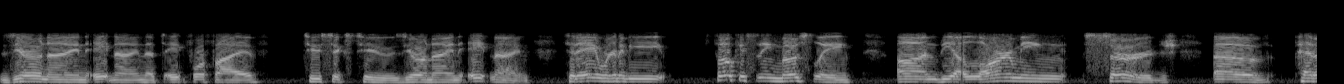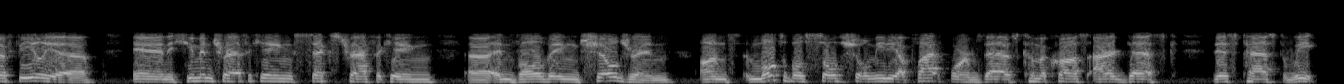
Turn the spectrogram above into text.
0989. That's 845 262 0989. Today we're going to be focusing mostly on the alarming surge of pedophilia and human trafficking, sex trafficking uh, involving children on multiple social media platforms that has come across our desk this past week.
